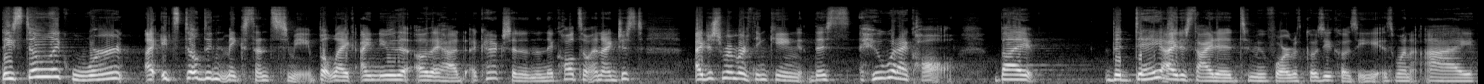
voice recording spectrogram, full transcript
they still like weren't, I, it still didn't make sense to me. But like, I knew that, oh, they had a connection and then they called so, and I just, I just remember thinking, this, who would I call? But the day I decided to move forward with kozēkozē is when I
